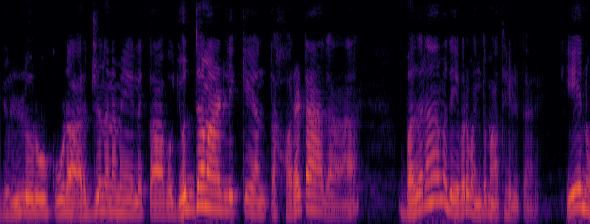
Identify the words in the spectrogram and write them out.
ಎಲ್ಲರೂ ಕೂಡ ಅರ್ಜುನನ ಮೇಲೆ ತಾವು ಯುದ್ಧ ಮಾಡಲಿಕ್ಕೆ ಅಂತ ಹೊರಟಾಗ ಬಲರಾಮದೇವರು ಒಂದು ಮಾತು ಹೇಳ್ತಾರೆ. ಏನು?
